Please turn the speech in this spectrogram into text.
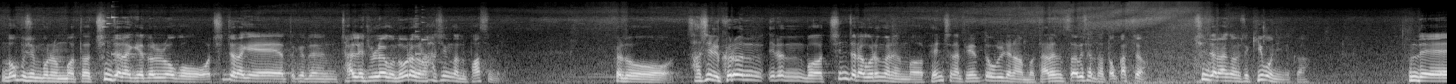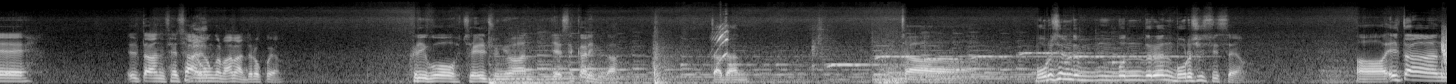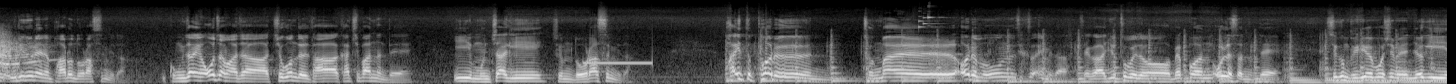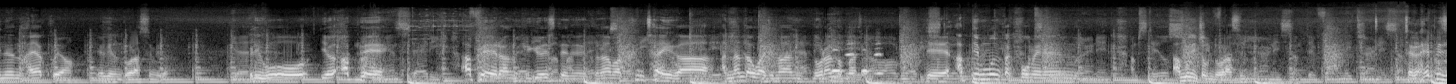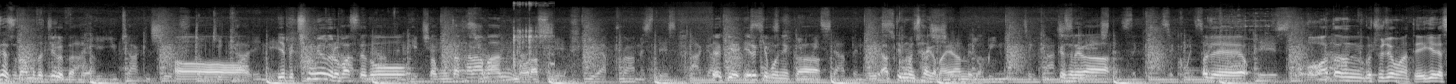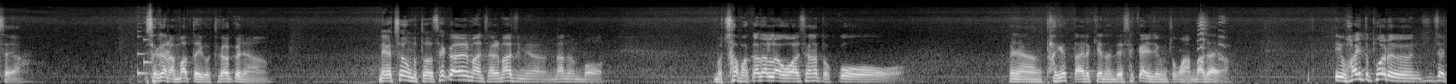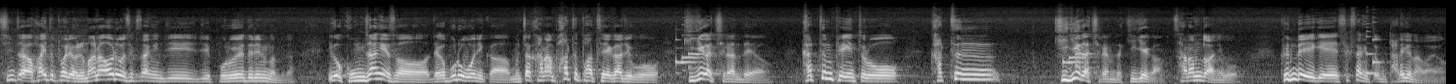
높으신 분은 뭐 더 친절하게 해달라고 친절하게 어떻게든 잘 해주려고 노력을 하신 건 봤습니다. 그래도 사실 그런 이런 뭐 친절하고 이런 거는 뭐 벤츠나 BMW나 뭐 다른 서비스는 다 똑같죠. 친절한 거는 기본이니까. 근데 일단 세차 안 해온 건 마음에 안 들었고요. 그리고 제일 중요한 이제 색깔입니다. 짜잔. 자, 모르시는 분들은 모르실 수 있어요. 어, 일단 우리 눈에는 바로 노랗습니다. 공장에 오자마자 직원들 다 같이 봤는데 이 문짝이 지금 노랗습니다. 화이트 펄은 정말 어려운 색상입니다. 제가 유튜브에도 몇 번 올렸었는데 지금 비교해 보시면 여기는 하얗고요. 여기는 노랗습니다. 그리고 여 앞에 앞에랑 비교했을 때는 그나마 큰 차이가 안 난다고 하지만 노란 건 맞아요. 예, 앞뒷문 딱 보면은 앞문이 좀 노랗습니다. 제가 햇빛에서도 한 번 더 찍을 건데요. 어, 옆에 측면으로 봤을 때도 딱 문짝 하나만 노랗습니다. 이렇게 이렇게 보니까 이 앞뒷문 차이가 많이 납니다. 그래서 내가 어제 왔던 그 주재원한테 얘기를 했어요. 색깔 안 맞다 이거 어떡할 거냐. 내가 처음부터 색깔만 잘 맞으면 나는 뭐 뭐 차 바꿔달라고 할 생각도 없고 그냥 타겠다 이렇게 했는데 색깔이 지금 조금 안 맞아요. 이 화이트 펄은 진짜 진짜 화이트 펄이 얼마나 어려운 색상인지 이제 보여드리는 겁니다. 이거 공장에서 내가 물어보니까 문짝 하나 파트 파트 해가지고 기계가 칠한대요. 같은 페인트로 같은 기계가 칠합니다. 기계가 사람도 아니고. 근데 이게 색상이 좀 다르게 나와요.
